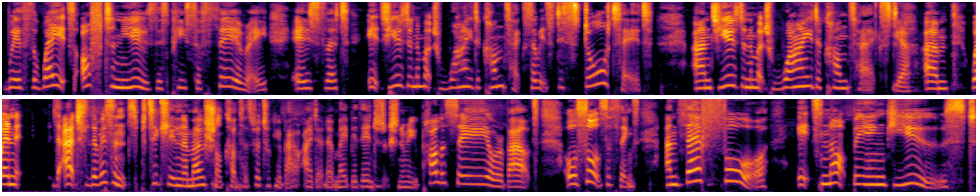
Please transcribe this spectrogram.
with the way it's often used, this piece of theory, is that it's used in a much wider context. So it's distorted and used in a much wider context. Yeah. Um, when actually there isn't particularly an emotional context we're talking about i don't know maybe the introduction of a new policy or about all sorts of things and therefore it's not being used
